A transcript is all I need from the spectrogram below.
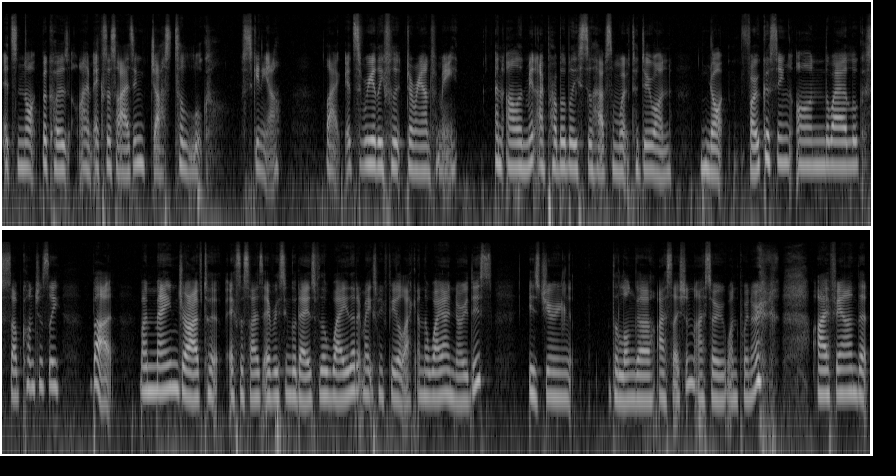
It's not because I'm exercising just to look skinnier. Like it's really flipped around for me. And I'll admit I probably still have some work to do on not focusing on the way I look subconsciously, but my main drive to exercise every single day is for the way that it makes me feel like. And the way I know this is during the longer isolation, ISO 1.0. I found that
